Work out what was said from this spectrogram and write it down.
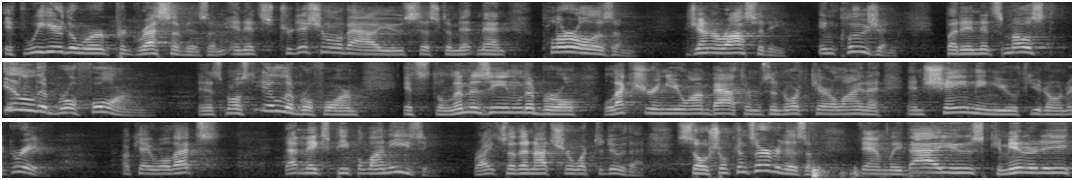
If we hear the word progressivism in its traditional value system, it meant pluralism, generosity, inclusion. But in its most illiberal form, in its most illiberal form, it's the limousine liberal lecturing you on bathrooms in North Carolina and shaming you if you don't agree. Okay, well, that's, that makes people uneasy, right? So they're not sure what to do with that. Social conservatism, family values, community,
